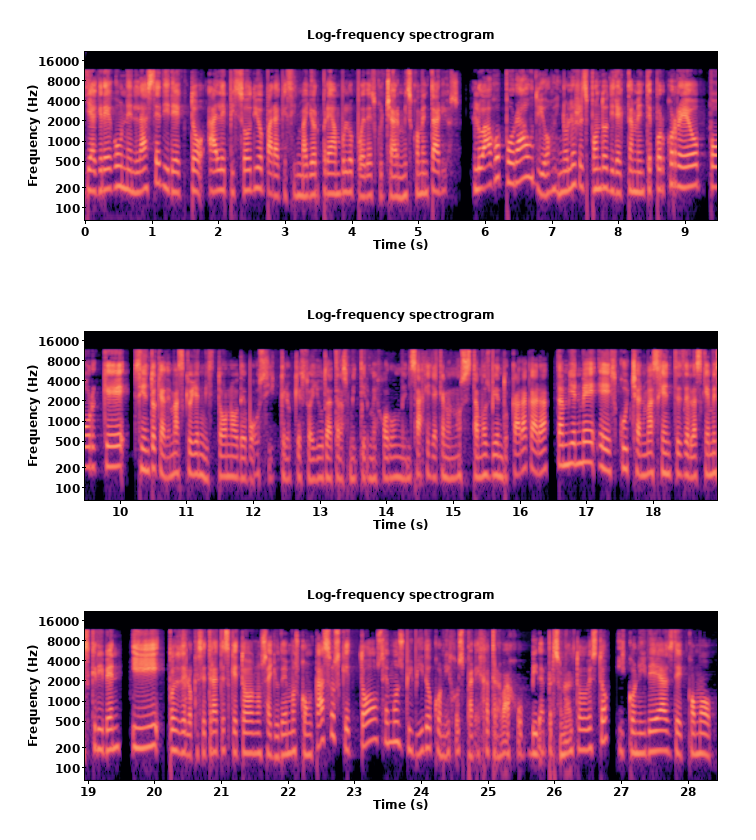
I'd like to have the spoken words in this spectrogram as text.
y agrego un enlace directo al episodio para que sin mayor preámbulo pueda escuchar mis comentarios. Lo hago por audio y no les respondo directamente por correo porque siento que además que oyen mi tono de voz y creo que eso ayuda a transmitir mejor un mensaje ya que no nos estamos viendo cara a cara, también me escuchan más gentes de las que me escriben y pues de lo que se trata es que todos nos ayudemos con casos que todos hemos vivido con hijos, pareja, trabajo, vida personal, todo esto y con ideas de cómo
